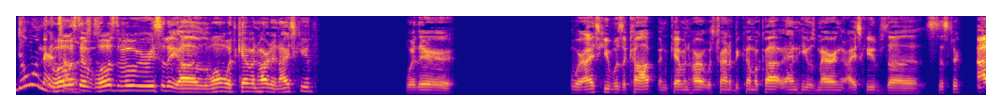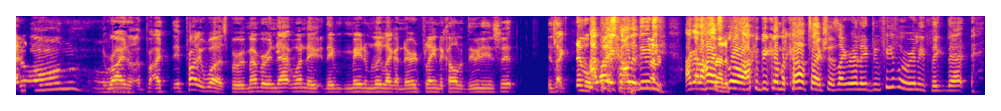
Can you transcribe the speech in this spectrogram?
doing that. What was the What was the movie recently? Uh, the one with Kevin Hart and Ice Cube, where they're where Ice Cube was a cop and Kevin Hart was trying to become a cop, and he was marrying Ice Cube's uh, sister. I don't. Right, uh, it probably was. But remember, in that one, they they made him look like a nerd playing the Call of Duty and shit. It's like I play Call of Duty. I got a high score. A... I could become a cop type shit. It's like really, do people really think that?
